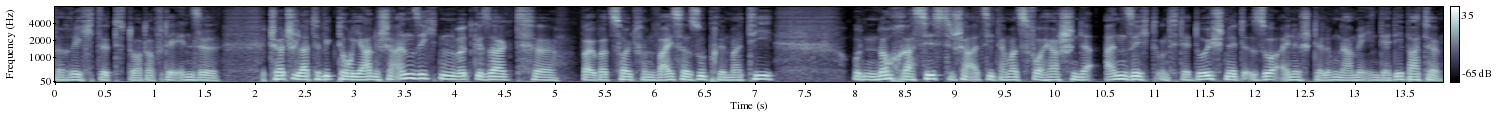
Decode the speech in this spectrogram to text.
berichtet dort auf der der Insel. Churchill hatte viktorianische Ansichten, wird gesagt, äh, war überzeugt von weißer Suprematie und noch rassistischer als die damals vorherrschende Ansicht und der Durchschnitt so eine Stellungnahme in der Debatte.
